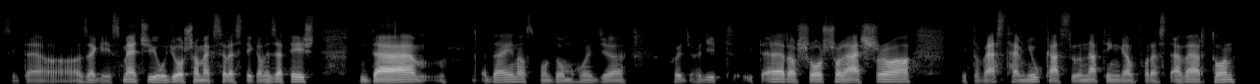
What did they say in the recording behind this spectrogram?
szinte az egész meccs. Jó, gyorsan megszerezték a vezetést, de, de én azt mondom, hogy, hogy, hogy itt, itt erre a sorsolásra, itt a West Ham, Newcastle, Nottingham Forest, Everton,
